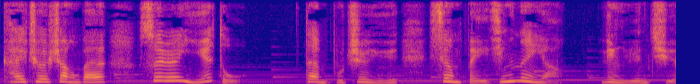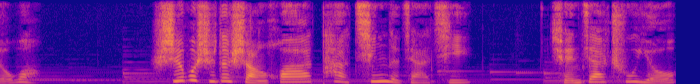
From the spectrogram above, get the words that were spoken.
开车上班虽然也堵，但不至于像北京那样令人绝望。时不时的赏花踏青的假期，全家出游，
